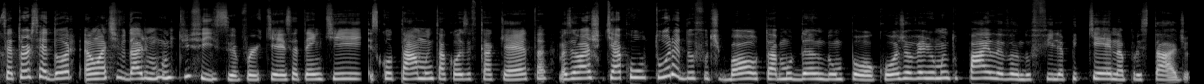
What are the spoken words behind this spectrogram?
Ser torcedor é uma atividade muito difícil, porque você tem que escutar muita coisa e ficar quieta. Mas eu acho que a cultura do futebol tá mudando um pouco. Hoje eu vejo muito pai levando filha pequena pro estádio.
